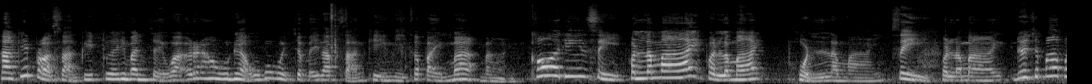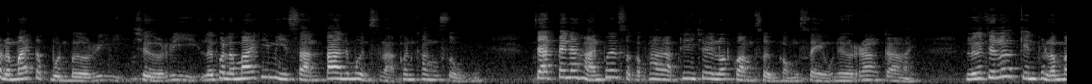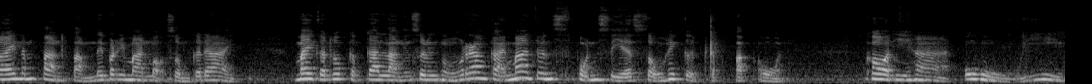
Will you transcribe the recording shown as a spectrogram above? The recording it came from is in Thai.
ผักที่ปลอดสารพิษเพื่อให้มั่นใจว่าเราเนี่ยโอ้โหจะไม่รับสารเคมีเข้าไปมากมาย ข้อที่ 4 ผลไม้ผลไม้ ผลไม้ 4. ผลไม้ โดยเฉพาะผลไม้ตระกูลเบอร์รี่ เชอร์รี่ หรือผลไม้ที่มีสารต้านอนุมูลอิสระค่อนข้างสูง จัดเป็นอาหารเพื่อสุขภาพที่ช่วยลดความเสื่อมของเซลล์ในร่างกาย หรือจะเลือกกินผลไม้น้ำตาลต่ำในปริมาณเหมาะสมก็ได้ ไม่กระทบกับการหลั่งอินซูลินของร่างกายมากจนผลเสียส่งให้เกิดกับตับอ่อนข้อที่ห้าโอ้โห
